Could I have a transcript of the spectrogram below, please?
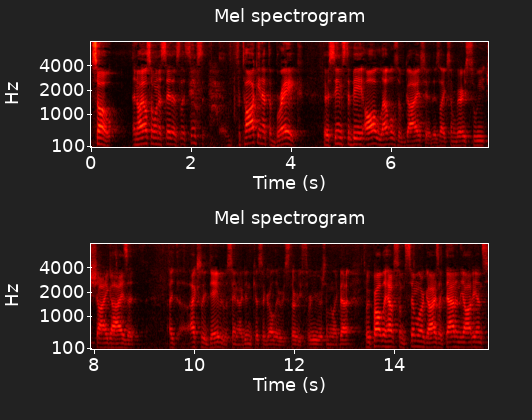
so, and I also want to say this. It seems, for talking at the break, there seems to be all levels of guys here. There's like some very sweet, shy guys that, I, actually David was saying I didn't kiss a girl he was 33 or something like that. So we probably have some similar guys like that in the audience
